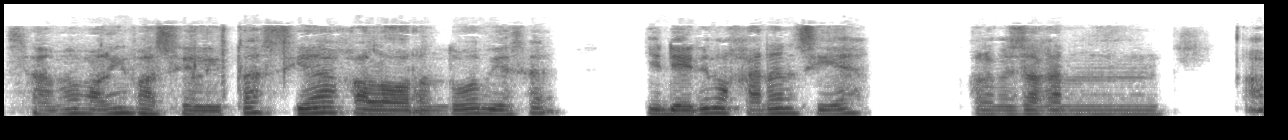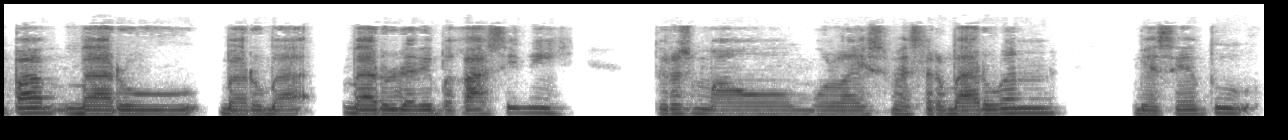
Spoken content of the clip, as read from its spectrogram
Sama paling fasilitas ya kalau orang tua biasa nyediain makanan sih ya. Kalau misalkan apa baru baru baru dari Bekasi nih terus mau mulai semester baru kan biasanya tuh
